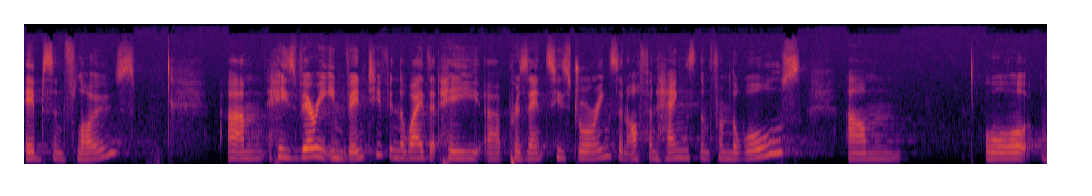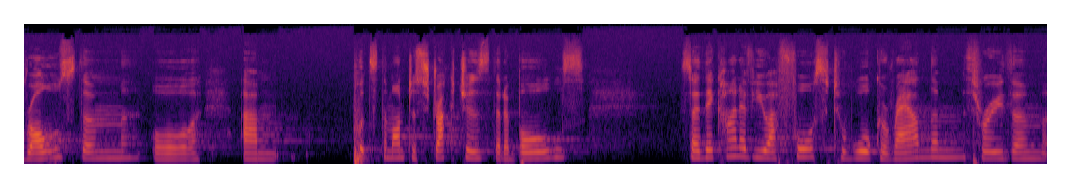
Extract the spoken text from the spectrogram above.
ebbs and flows um, he's very inventive in the way that he uh, presents his drawings and often hangs them from the walls um, or rolls them or um, puts them onto structures that are balls. So they're kind of, you are forced to walk around them, through them,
